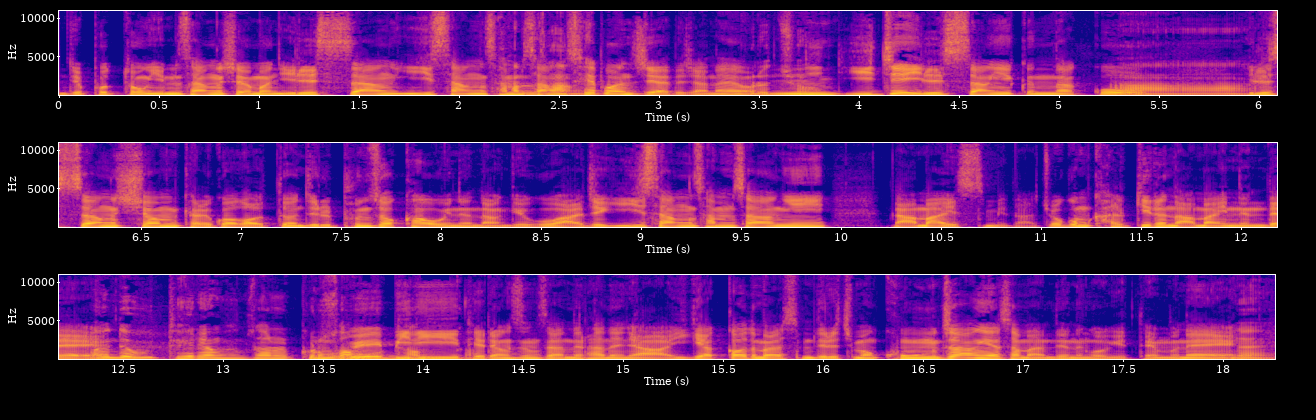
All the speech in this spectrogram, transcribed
이제 보통 임상 시험은 1상, 2상, 3상 삼상. 세 번째 해야 되잖아요. 그렇죠. 이- 이제 1상이 끝났고 아. 일상 시험 결과가 어떤지를 분석하고 있는 단계고 아직 2상, 3상이 남아 있습니다. 조금 갈 길은 남아 있는데 아, 근데 대량 생산을 그럼 왜못 미리 합니까? 대량 생산을 하느냐? 이게 아까도 말씀드렸지만 공장에서 만드는 거기 때문에 네.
